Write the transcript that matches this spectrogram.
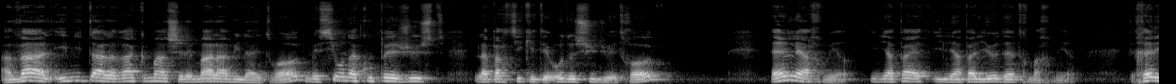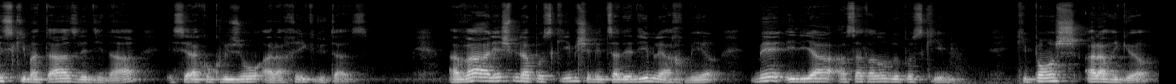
Aval imital rakma chez les malamina etrog, mais si on a coupé juste la partie qui était au-dessus du etrog, en il n'y a pas, il n'y a pas lieu d'être mahmir. Chen les dina, et c'est la conclusion à la du taz. Ava poskim chez le achmir, mais il y a un certain nombre de poskim qui penchent à la rigueur.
